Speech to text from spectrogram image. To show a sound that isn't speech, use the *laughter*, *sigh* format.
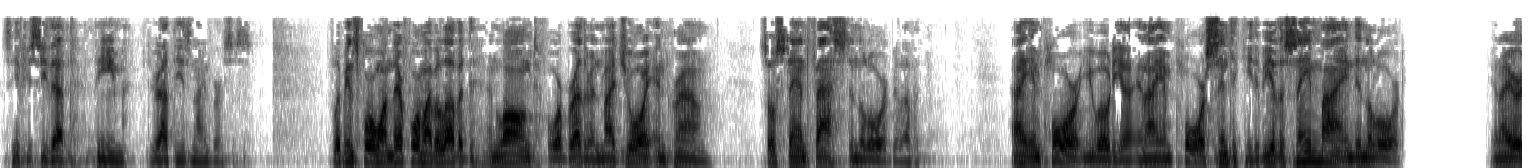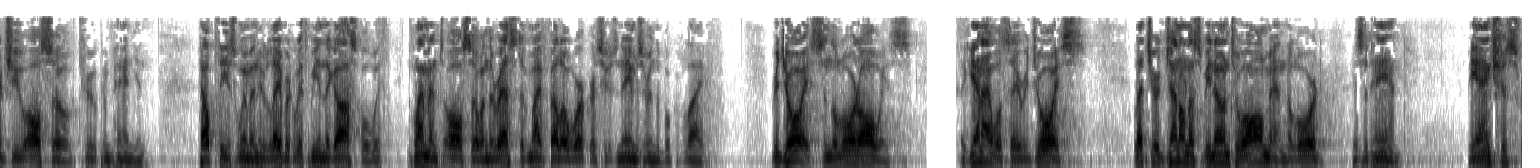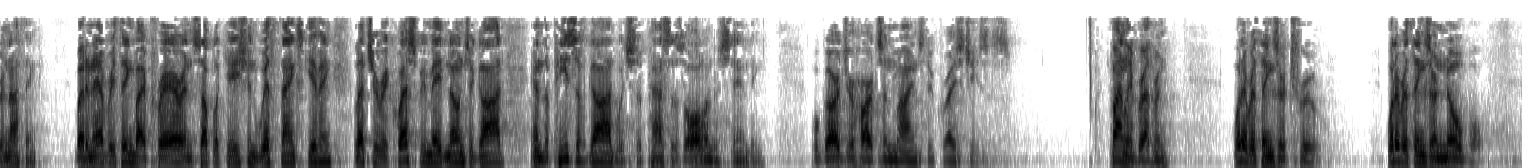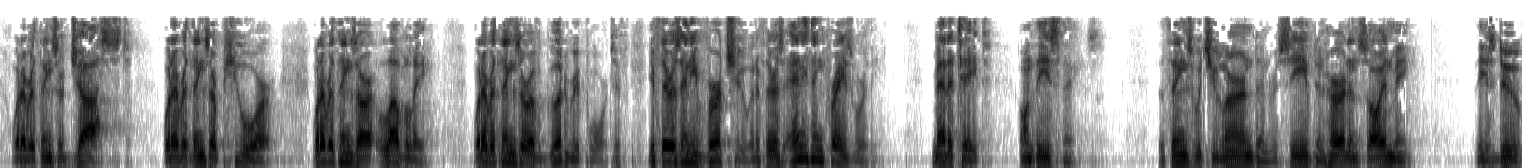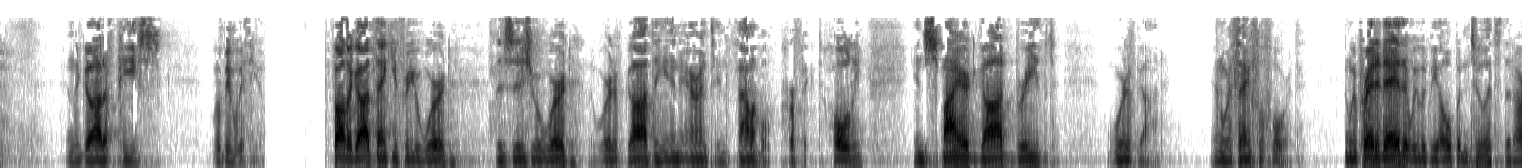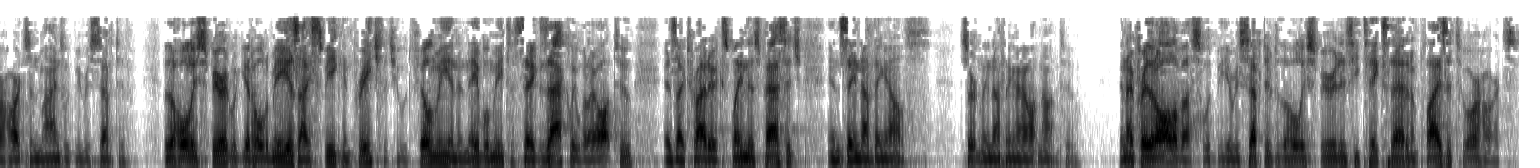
see if you see that theme throughout these nine verses. Philippians 4:1 Therefore my beloved and longed for brethren my joy and crown so stand fast in the Lord beloved. I implore Euodia and I implore Syntyche to be of the same mind in the Lord. And I urge you also true companion help these women who labored with me in the gospel with Clement also and the rest of my fellow workers whose names are in the book of life rejoice in the Lord always again I will say rejoice let your gentleness be known to all men. The Lord is at hand. Be anxious for nothing, but in everything by prayer and supplication with thanksgiving, let your requests be made known to God, and the peace of God, which surpasses all understanding, will guard your hearts and minds through Christ Jesus. Finally, brethren, whatever things are true, whatever things are noble, whatever things are just, whatever things are pure, whatever things are lovely, whatever things are of good report, if, if there is any virtue, and if there is anything praiseworthy, meditate on these things. The things which you learned and received and heard and saw in me, these do, and the God of peace will be with you. Father God, thank you for your word. This is your word, the word of God, the inerrant, infallible, perfect, holy, inspired, God breathed word of God. And we're thankful for it. And we pray today that we would be open to it, that our hearts and minds would be receptive, that the Holy Spirit would get hold of me as I speak and preach, that you would fill me and enable me to say exactly what I ought to as I try to explain this passage and say nothing else, certainly nothing I ought not to. And I pray that all of us would be receptive to the Holy Spirit as He takes that and applies it to our hearts.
